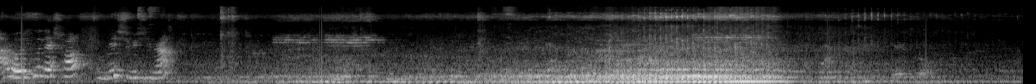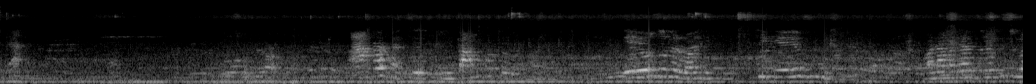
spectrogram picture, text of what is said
আর ওইগুলো সব বেশি বেশি না আঁকা থাকে দাম কত এই ওজনের হয় নাকি ঠিক এই ওজনের মানে আমার একজনে দিছিল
